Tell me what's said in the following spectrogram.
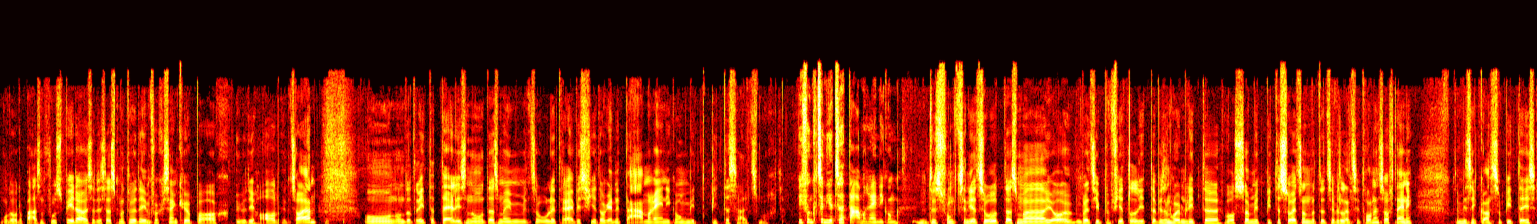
oder, oder Basenfußbäder. Also das heißt, man tut einfach seinen Körper auch über die Haut entsäuern. Und, und der dritte Teil ist noch, dass man so alle drei bis vier Tage eine Darmreinigung mit Bittersalz macht. Wie funktioniert so eine Darmreinigung? Das funktioniert so, dass man ja, im Prinzip ein Viertel Liter bis einen halben Liter Wasser mit Bittersalz und man tut sich ein bisschen Zitronensaft rein, damit es nicht ganz so bitter ist.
